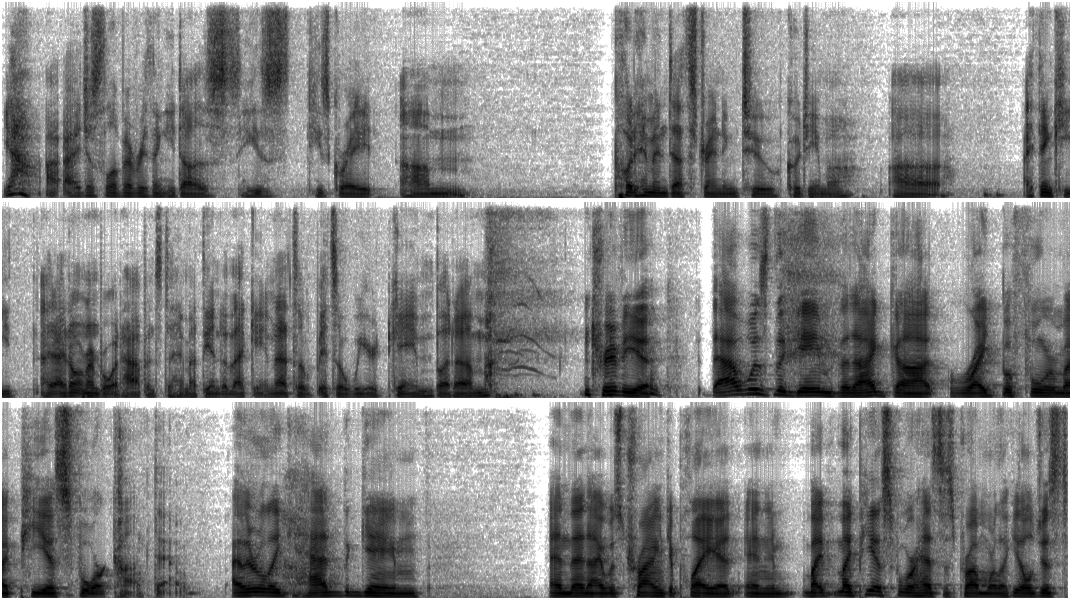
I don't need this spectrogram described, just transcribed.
yeah, I, I just love everything he does. He's he's great. Um, put him in Death Stranding too, Kojima. Uh, I think he. I, I don't remember what happens to him at the end of that game. That's a it's a weird game, but um, Trivia. That was the game that I got right before my PS4 conked out. I literally had the game, and then I was trying to play it, and my, my PS4 has this problem where like it'll just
